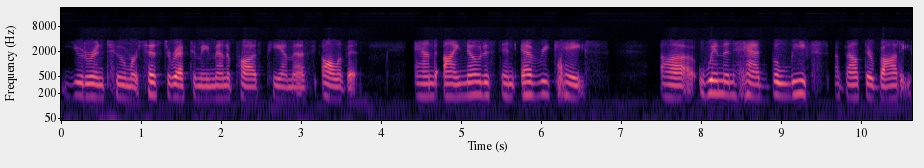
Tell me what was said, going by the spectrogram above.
uterine tumors, hysterectomy, menopause, PMS, all of it. And I noticed in every case, uh, women had beliefs about their bodies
